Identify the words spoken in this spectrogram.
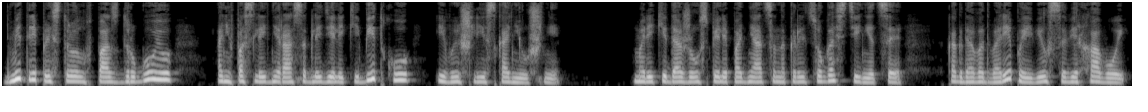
Дмитрий пристроил в паз другую, они в последний раз оглядели кибитку и вышли из конюшни. Моряки даже успели подняться на крыльцо гостиницы, когда во дворе появился верховой.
